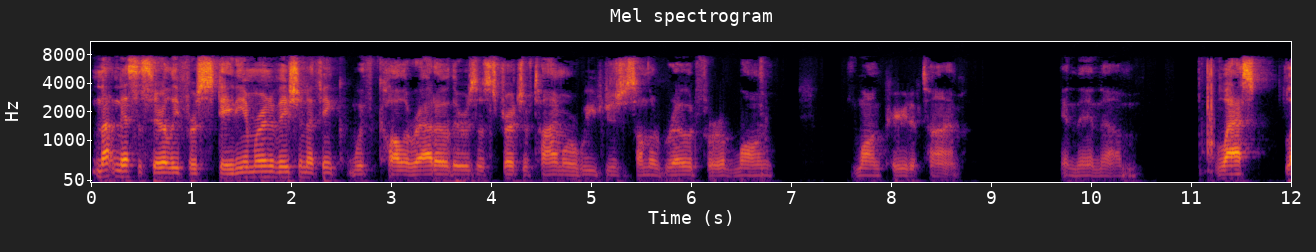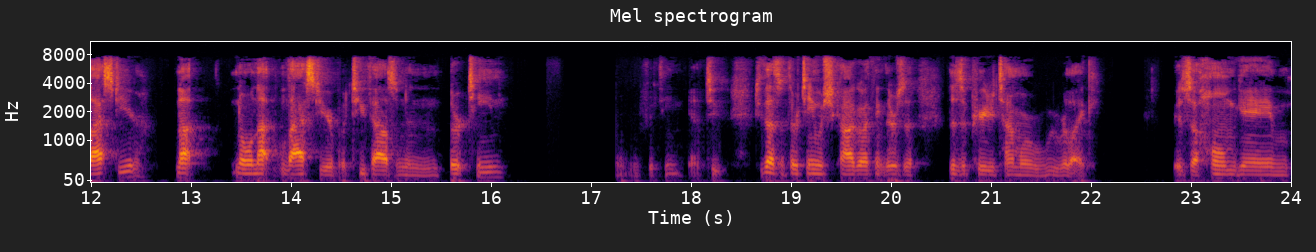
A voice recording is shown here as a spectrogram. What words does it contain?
Not necessarily for stadium renovation. I think with Colorado, there was a stretch of time where we were just on the road for a long, long period of time. And then um, last last year, not no, not last year, but 2013, 15, yeah, two, 2013 with Chicago. I think there's a there's a period of time where we were like, it's a home game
